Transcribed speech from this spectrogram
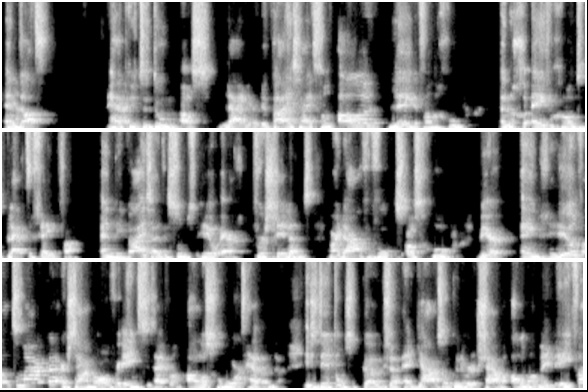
En dat heb je te doen als leider. De wijsheid van alle leden van de groep een even grote plek te geven. En die wijsheid is soms heel erg verschillend. Maar daar vervolgens als groep weer één geheel van te maken, er samen over eens te zijn van alles gehoord hebbende. Is dit onze keuze? En ja, zo kunnen we er samen allemaal mee leven.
